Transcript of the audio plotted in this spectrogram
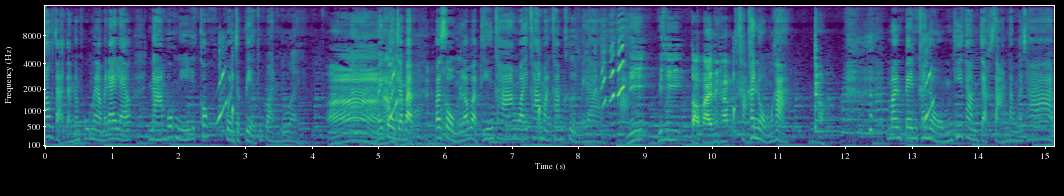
นอกจากจะน้ำพุแมวไม่ได้แล้ว น้ำพวกนี้ก็ควรจะเปลี่ยนทุกวันด้วย อ่าไม่ควรจะแบบน้ำผสมแล้วแบบทิ้งค้างไว้ข้ามวันข้ามคืนไม่ได้ มีวิธีต่อไปไหมครับขนมค่ะอ้าว มันเป็นขนมที่ทำจากสารธรรมชาติ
